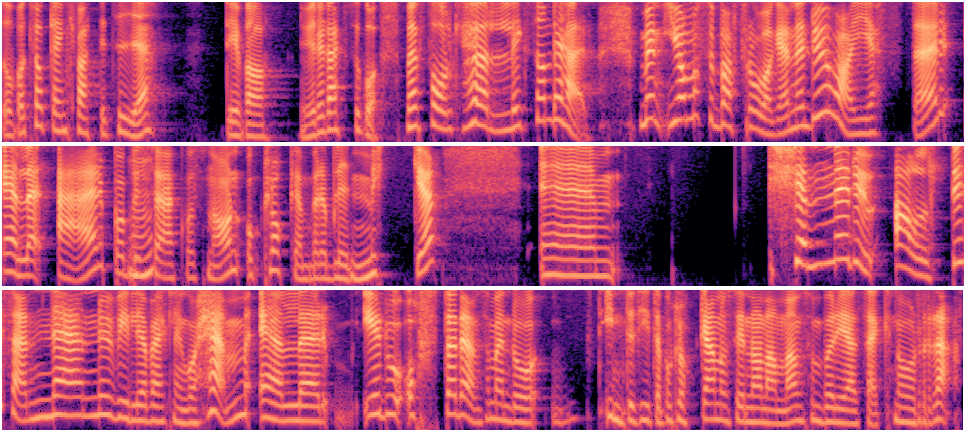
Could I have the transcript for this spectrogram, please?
då var klockan kvart i tio. Det var, nu är det dags att gå. Men folk höll liksom det här. Men jag måste bara fråga, när du har gäster eller är på Mm. besök hos någon och klockan börjar bli mycket, ehm, känner du alltid så här, nej nu vill jag verkligen gå hem? Eller är du ofta den som ändå inte tittar på klockan och ser någon annan som börjar så knorra?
